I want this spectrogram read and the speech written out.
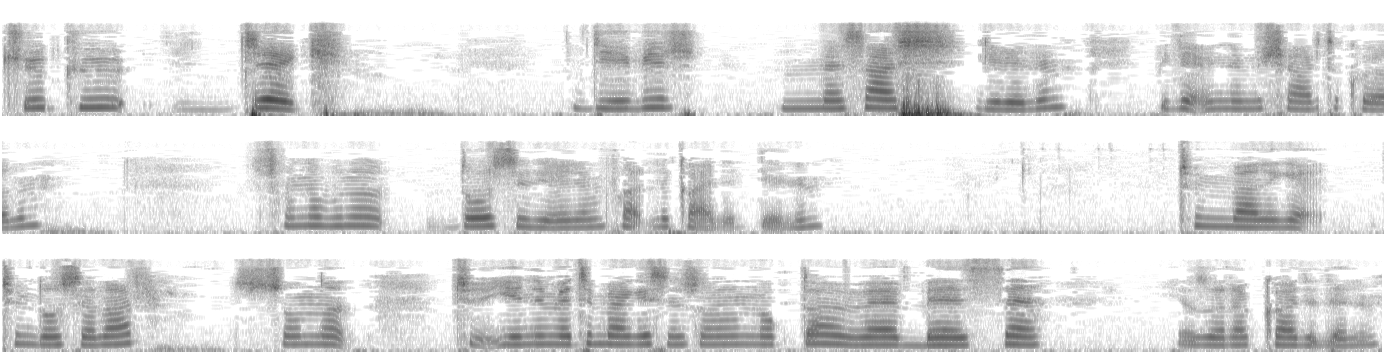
çökecek diye bir mesaj girelim. Bir de ünlem işareti koyalım. Sonra bunu dosya diyelim, farklı kaydet diyelim. Tüm belge, tüm dosyalar sonra yeni metin belgesinin sonu nokta ve bs yazarak kaydedelim.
